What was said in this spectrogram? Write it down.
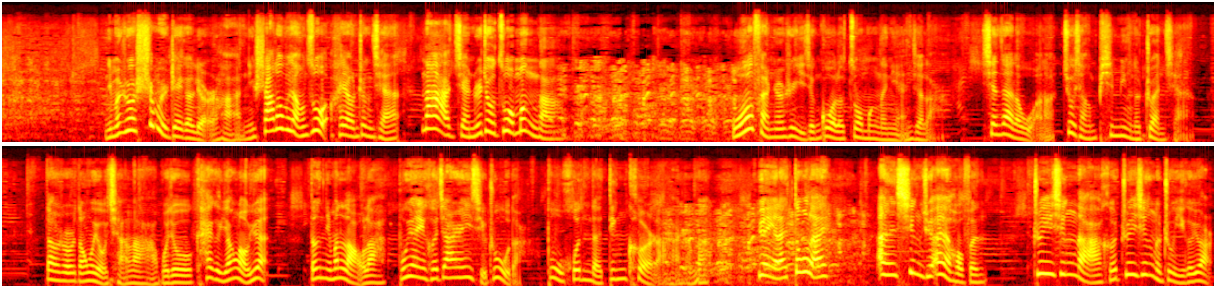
你们说是不是这个理儿哈？你啥都不想做，还想挣钱，那简直就做梦啊！我反正是已经过了做梦的年纪了，现在的我呢，就想拼命的赚钱。到时候等我有钱了啊，我就开个养老院。等你们老了，不愿意和家人一起住的，不婚的、丁克的，哈什么，愿意来都来，按兴趣爱好分。追星的啊和追星的住一个院儿，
